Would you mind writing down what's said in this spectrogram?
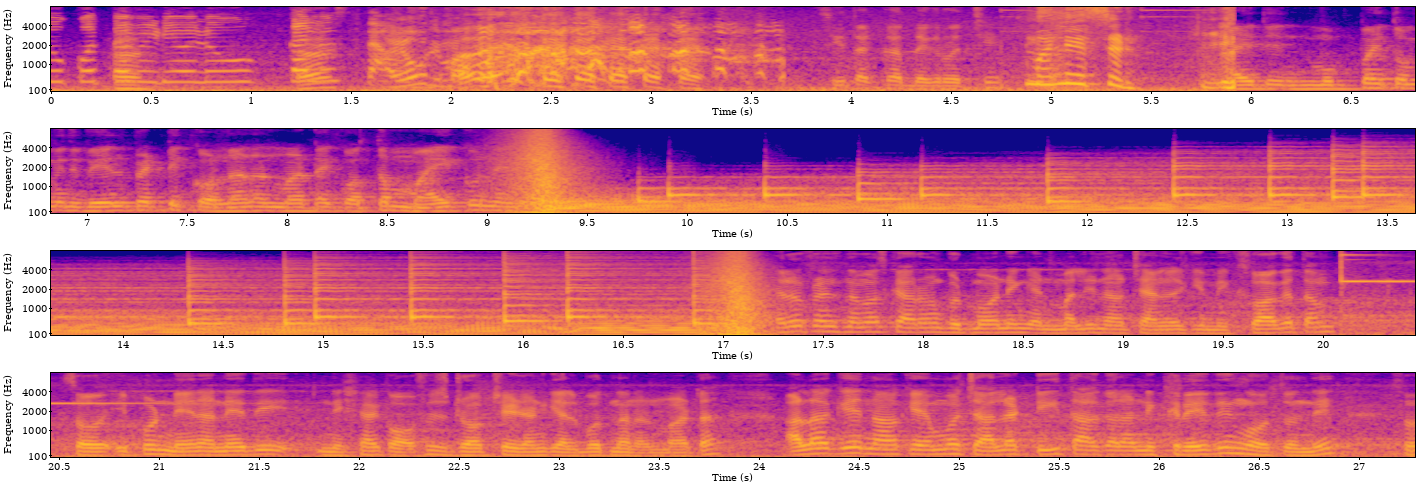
రోజులు కొత్త వీడియోలు కలుస్తాం. సీతక్క దగ్గర వచ్చి మళ్ళీ వేస్తాడు అయితే ముప్పై తొమ్మిది వేలు పెట్టి కొన్నాను అనమాట కొత్త మైక్ నేను హలో ఫ్రెండ్స్ నమస్కారం. గుడ్ మార్నింగ్ అండ్ మళ్ళీ నా ఛానల్కి మీకు స్వాగతం. సో ఇప్పుడు నేను అనేది నిషాకి ఆఫీస్ డ్రాప్ చేయడానికి వెళ్ళిపోతున్నాను అనమాట అలాగే నాకేమో చాలా టీ తాగాలని క్రేవింగ్ అవుతుంది. సో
